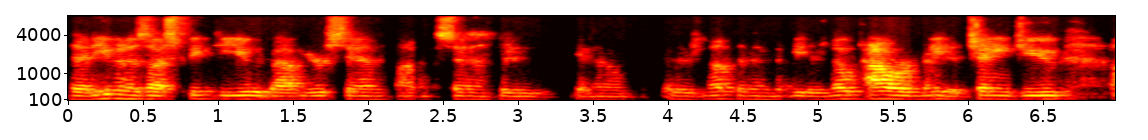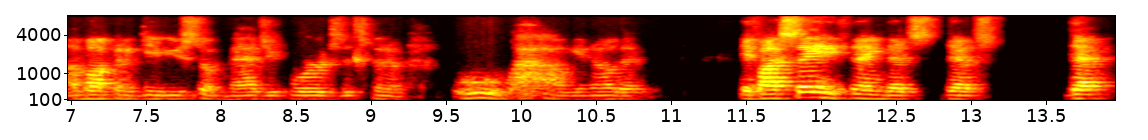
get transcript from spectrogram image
that even as I speak to you about your sin, I'm a sinner too, you know, there's nothing in me, there's no power in me to change you. I'm not going to give you some magic words that's going to, ooh, wow, you know, that if I say anything that's, that's, that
